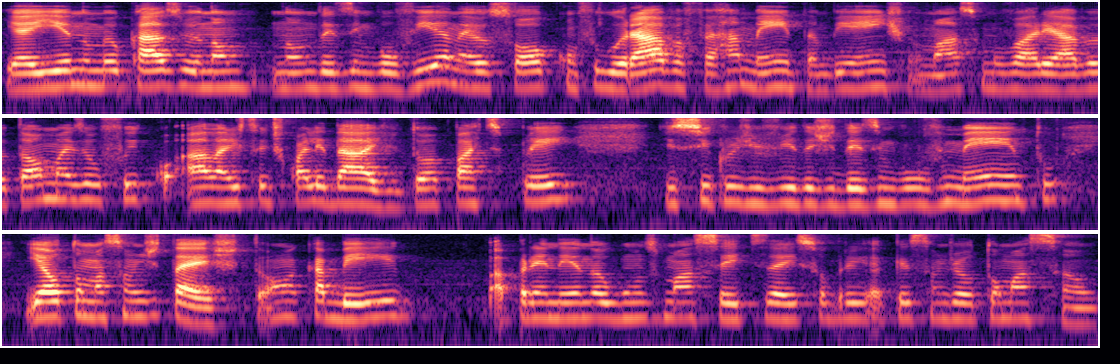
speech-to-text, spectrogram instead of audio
e aí no meu caso eu não, não desenvolvia, né? Eu só configurava ferramenta, ambiente, no máximo variável e tal, mas eu fui analista de qualidade, então eu participei de ciclo de vida de desenvolvimento e automação de teste. Então acabei aprendendo alguns macetes aí sobre a questão de automação.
